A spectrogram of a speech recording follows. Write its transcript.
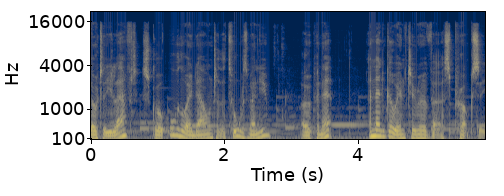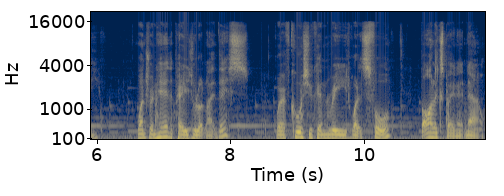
Go to the left, scroll all the way down to the Tools menu, open it, and then go into Reverse Proxy. Once you're in here, the page will look like this, where of course you can read what it's for, but I'll explain it now.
